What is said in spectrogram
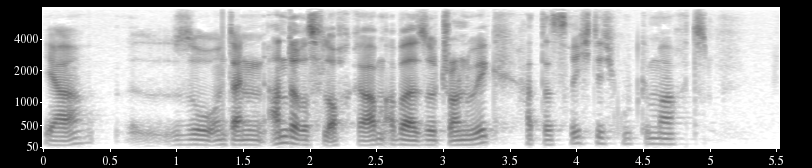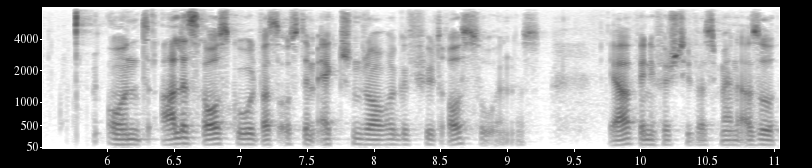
Ja, so und dann ein anderes Loch graben, aber so John Wick hat das richtig gut gemacht und alles rausgeholt, was aus dem Action-Genre gefühlt rauszuholen ist. Ja, wenn ihr versteht, was ich meine. Also,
